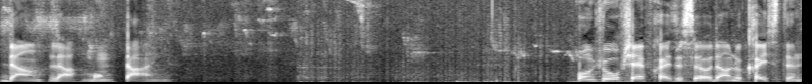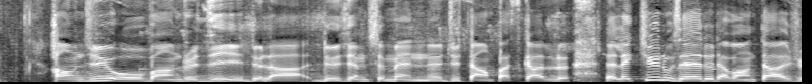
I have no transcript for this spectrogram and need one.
dans la montagne. Bonjour, chers frères et sœurs dans le Christ. Rendu au vendredi de la deuxième semaine du temps pascal, la lecture nous aide davantage,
